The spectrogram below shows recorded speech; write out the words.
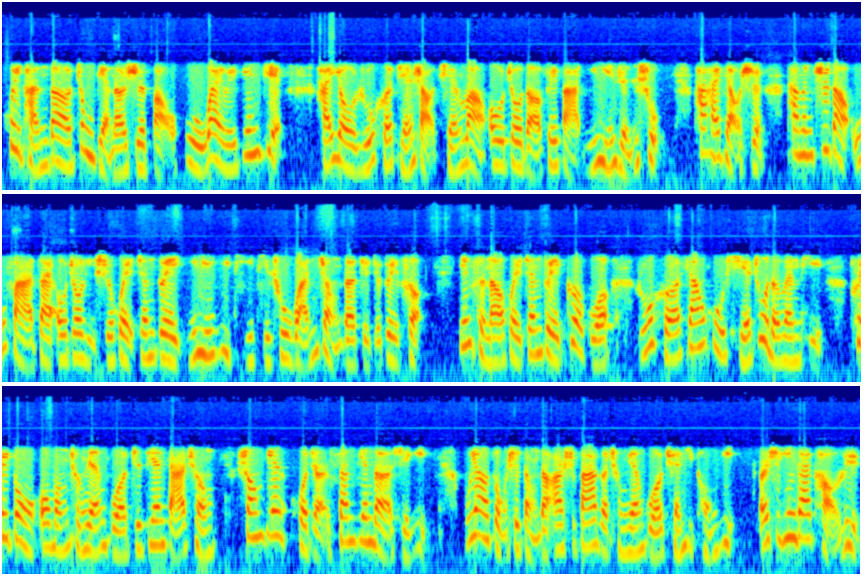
会谈的重点呢是保护外围边界，还有如何减少前往欧洲的非法移民人数。他还表示，他们知道无法在欧洲理事会针对移民议题提出完整的解决对策，因此呢会针对各国如何相互协助的问题，推动欧盟成员国之间达成双边或者三边的协议。不要总是等到二十八个成员国全体同意，而是应该考虑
